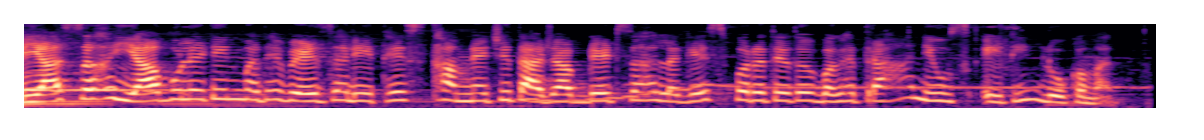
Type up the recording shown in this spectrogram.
आणि यासह या बुलेटिनमध्ये वेळ झाली इथेच थांबण्याची ताज्या अपडेटसह लगेच परत येतो बघत रहा न्यूज एटीन लोकमत.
